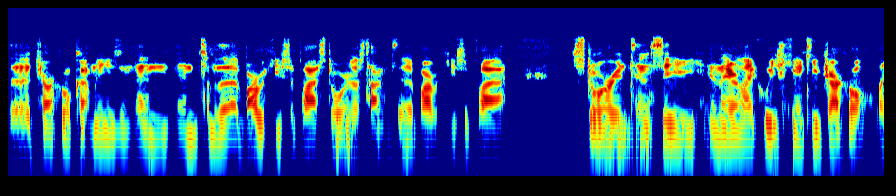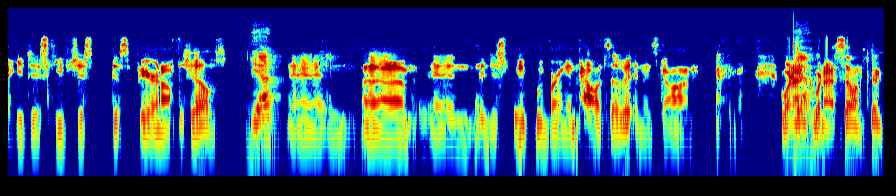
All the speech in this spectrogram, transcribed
the charcoal companies and, and and some of the barbecue supply stores. I was talking to a barbecue supply store in Tennessee, and they were like, "We just can't keep charcoal. Like it just keeps just disappearing off the shelves." Yeah, and um, and they just we, we bring in pallets of it and it's gone. we're not Yeah. we're not selling cook.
